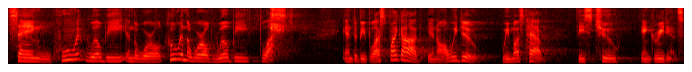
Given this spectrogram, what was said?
saying who it will be in the world, who in the world will be blessed. And to be blessed by God in all we do, we must have these two ingredients.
